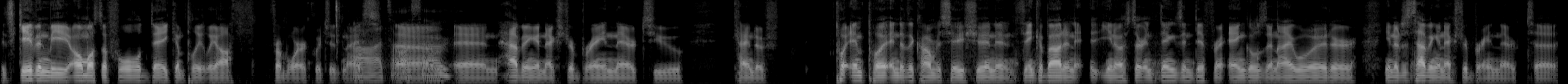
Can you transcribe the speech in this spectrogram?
It's given me almost a full day completely off from work, which is nice. Oh, that's Um, awesome. and having an extra brain there to kind of put input into the conversation and think about an you know certain things in different angles than I would, or you know just having an extra brain there to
